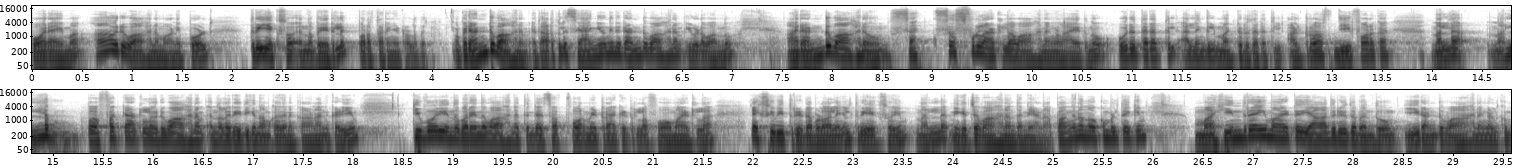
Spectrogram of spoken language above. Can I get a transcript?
പോരായ്മ. ആ ഒരു വാഹനമാണ് ഇപ്പോൾ ത്രീ എക്സോ എന്ന പേരിൽ പുറത്തിറങ്ങിയിട്ടുള്ളത്. അപ്പോൾ രണ്ട് വാഹനം യഥാർത്ഥത്തിൽ സാങ്യോങ്ങിന് രണ്ട് വാഹനം ഇവിടെ വന്നു. ആ രണ്ട് വാഹനവും സക്സസ്ഫുൾ ആയിട്ടുള്ള വാഹനങ്ങളായിരുന്നു. ഒരു തരത്തിൽ അല്ലെങ്കിൽ മറ്റൊരു തരത്തിൽ. അൾട്രാസ് ജി ഫോറൊക്കെ നല്ല നല്ല പെർഫെക്റ്റ് ആയിട്ടുള്ള ഒരു വാഹനം എന്നുള്ള രീതിക്ക് നമുക്കതിനെ കാണാൻ കഴിയും. ടിവോരി എന്ന് പറയുന്ന വാഹനത്തിന്റെ സബ് ഫോർ മീറ്റർ ആക്കിയിട്ടുള്ള ഫോമായിട്ടുള്ള എക്സ് വി ത്രീ ഡബിളോ അല്ലെങ്കിൽ ത്രീ എക്സോയും നല്ല മികച്ച വാഹനം തന്നെയാണ്. അപ്പോൾ അങ്ങനെ നോക്കുമ്പോഴത്തേക്കും മഹീന്ദ്രയുമായിട്ട് യാതൊരുവിധ ബന്ധവും ഈ രണ്ട് വാഹനങ്ങൾക്കും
